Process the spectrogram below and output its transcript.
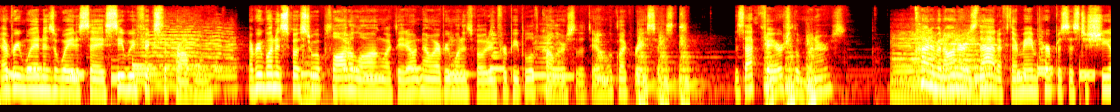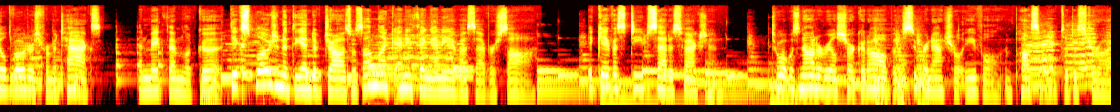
Every win is a way to say, see, we fixed the problem. Everyone is supposed to applaud along like they don't know everyone is voting for people of color so that they don't look like racists. Is that fair to the winners? What kind of an honor is that if their main purpose is to shield voters from attacks and make them look good? The explosion at the end of Jaws was unlike anything any of us ever saw. It gave us deep satisfaction to what was not a real shark at all, but a supernatural evil impossible to destroy.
